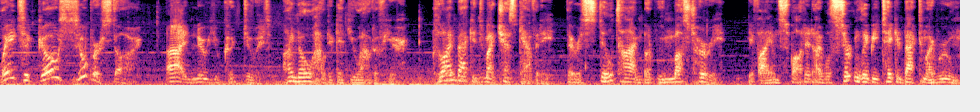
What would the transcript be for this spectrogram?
Way to go, superstar! I knew you could do it. I know how to get you out of here. Climb back into my chest cavity. There is still time, but we must hurry. If I am spotted, I will certainly be taken back to my room.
